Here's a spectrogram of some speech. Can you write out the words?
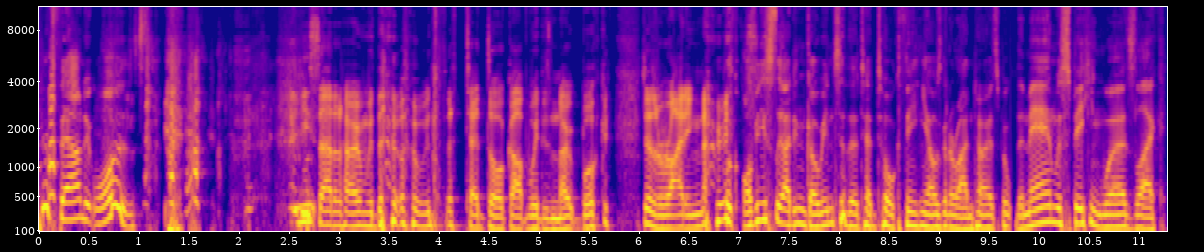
profound it was. he sat at home with the with the TED Talk up with his notebook, just writing notes. Look, obviously, I didn't go into the TED talk thinking I was going to write notes, but the man was speaking words like,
